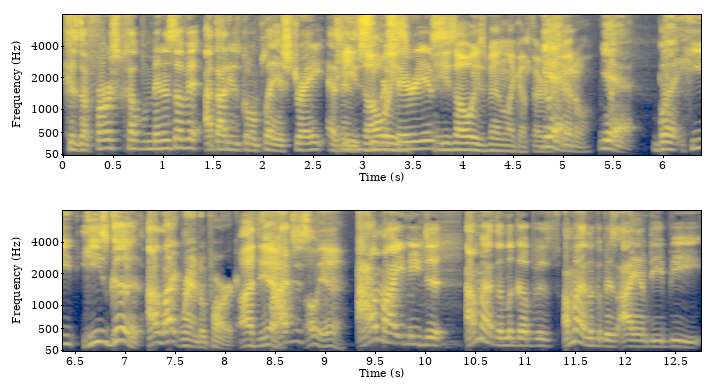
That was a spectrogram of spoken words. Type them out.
because the first couple minutes of it, I thought he was going to play it straight as in he's super always serious. he's always been like a third Yeah. fiddle. yeah, but he he's good. I like Randall Park. Uh, yeah. I just- oh yeah. I might need to. I might have to look up his. I might look up his IMDb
